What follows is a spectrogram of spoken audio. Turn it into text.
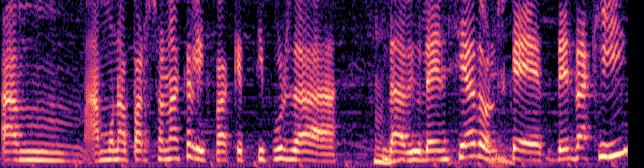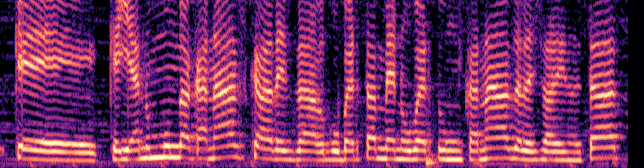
amb, amb una persona que li fa aquest tipus de, de violència, doncs que des d'aquí, que, que hi ha un munt de canals que des del govern també han obert un canal de la Generalitat,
